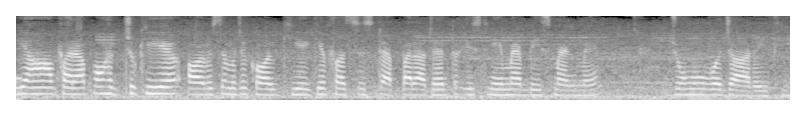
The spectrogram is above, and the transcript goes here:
यहाँ फ़रा पहुँच चुकी है और उसने मुझे कॉल की है कि फ़र्स्ट स्टेप पर आ जाए तो इसलिए मैं बेसमेंट में जो हूँ, वो जा रही थी।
